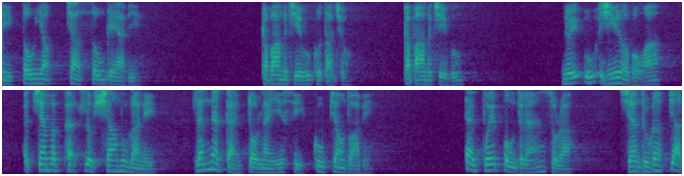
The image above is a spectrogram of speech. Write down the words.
နီ၃ယောက်ကြဆုံးခဲ့ရပြီ။ကဘာမကြေဘူးကိုတာချုံကဘာမကြေဘူး။ຫນွေဦးအရေးတော်ပုံဟာအကြမ်းမဖက်လှုပ်ရှားမှုကနေ လက်နက်ကင်တော်လှန်ရေးစီကူးပြောင်းသွားပြီ။တိုက်ပွဲပုံတရံဆိုတာရန်သူကပြဋ္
